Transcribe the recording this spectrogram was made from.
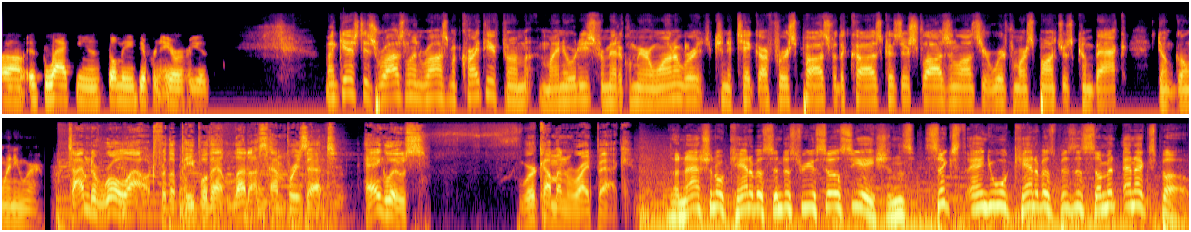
uh, it's lacking in so many different areas. My guest is Rosalind Roz McCarthy from Minorities for Medical Marijuana. We're going to take our first pause for the cause because there's flaws and laws. Your word from our sponsors. Come back. Don't go anywhere. Time to roll out for the people that let us hemp present. Hang loose. We're coming right back. The National Cannabis Industry Association's sixth annual Cannabis Business Summit and Expo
